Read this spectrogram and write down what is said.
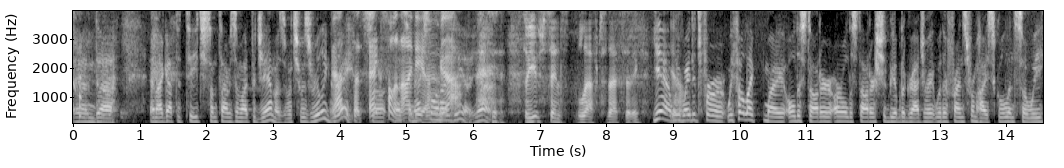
And uh, and I got to teach sometimes in my pajamas, which was really great. That's an so excellent that's idea. An excellent yeah. idea. Yeah. so you've since left that city. Yeah, yeah, we waited for. We felt like my oldest daughter, our oldest daughter, should be able to graduate with her friends from high school, and so we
